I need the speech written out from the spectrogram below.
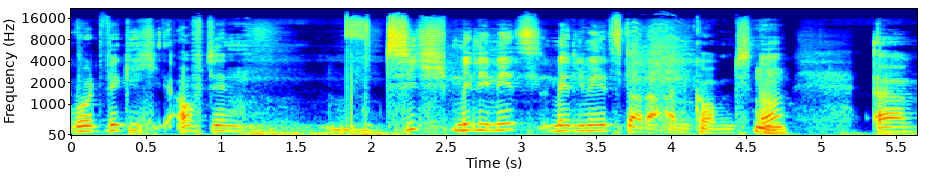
wo wirklich auf den zig Millimeter, Millimeter da ankommt, ne? Mhm. Ähm,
